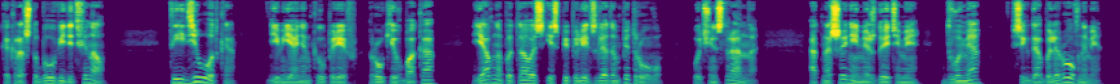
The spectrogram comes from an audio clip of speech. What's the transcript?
как раз чтобы увидеть финал. «Ты идиотка!» Демьяненко, уперев руки в бока, явно пыталась испепелить взглядом Петрову. Очень странно — Отношения между этими двумя всегда были ровными.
